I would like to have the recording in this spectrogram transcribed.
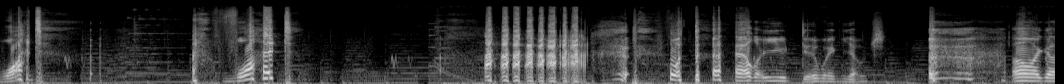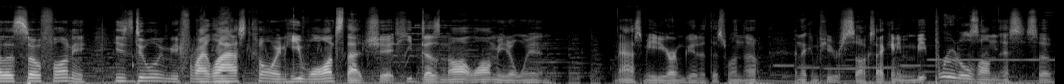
What? what? what the hell are you doing, Yoshi? oh my god, that's so funny. He's dueling me for my last coin. He wants that shit. He does not want me to win. Mass Meteor, I'm good at this one, though. And the computer sucks. I can't even beat Brutals on this, so...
